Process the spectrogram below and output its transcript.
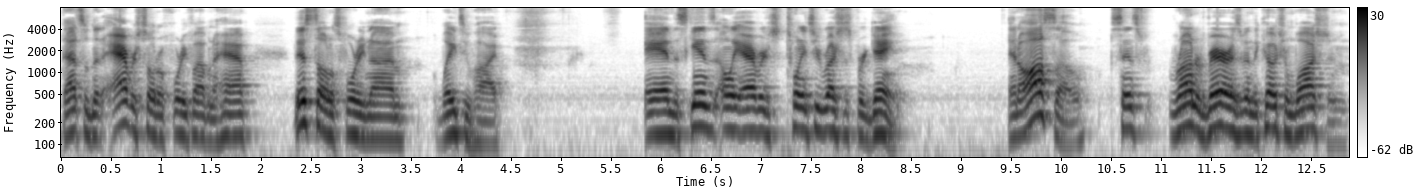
That's with an average total of 45 and a half. This total is 49, way too high. And the Skins only average 22 rushes per game. And also, since Ron Rivera has been the coach in Washington,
